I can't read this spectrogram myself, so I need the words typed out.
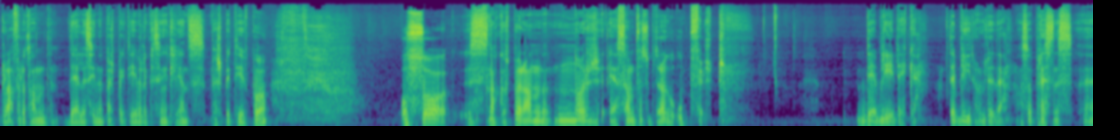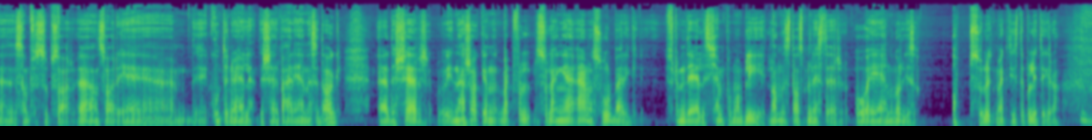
glad for at han deler sine perspektiv, eller sin klients perspektiv på. Og så snakker og spør han når er samfunnsoppdraget oppfylt. Det blir det ikke. Det blir aldri det. Altså Pressens eh, samfunnsansvar eh, er kontinuerlig. Det skjer hver eneste dag. Eh, det skjer i denne saken, i hvert fall så lenge Erna Solberg fremdeles kjemper om å bli landets statsminister og er en av Norges absolutt mektigste politikere. Mm.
